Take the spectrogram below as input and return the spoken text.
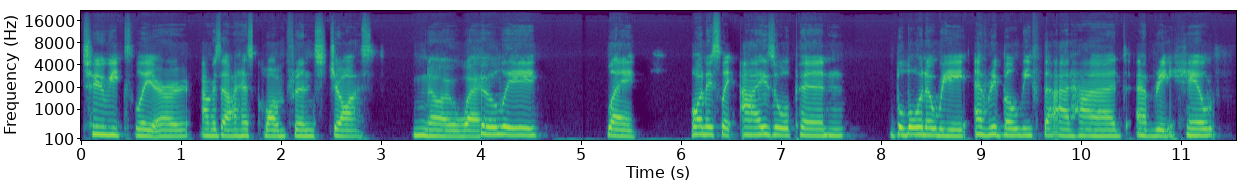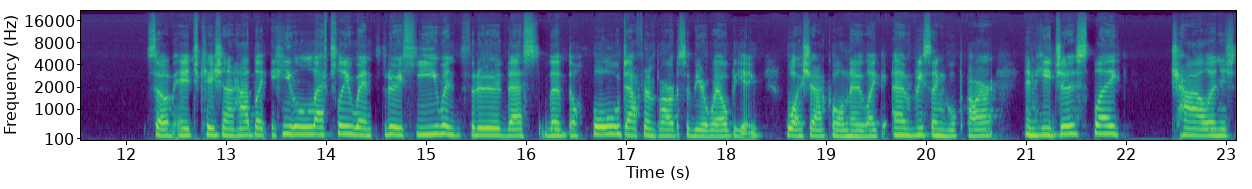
Two weeks later, I was at his conference, just no way. Fully, like, honestly, eyes open, blown away. Every belief that I had, every health sort of education I had. Like he literally went through, he went through this, the, the whole different parts of your well being, what should I call now, like every single part. And he just like challenged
